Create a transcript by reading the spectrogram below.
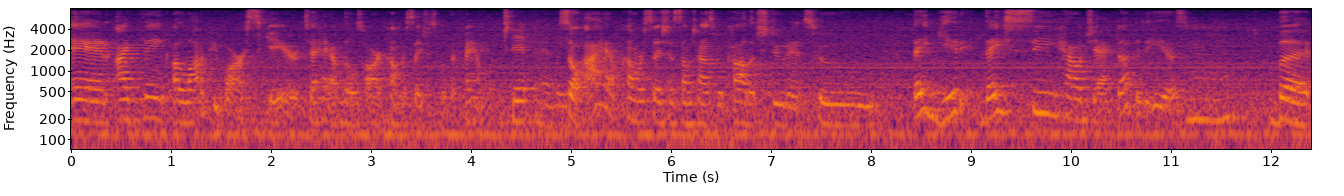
and I think a lot of people are scared to have those hard conversations with their family. Definitely. So I have conversations sometimes with college students who they get it. They see how jacked up it is, mm-hmm. But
